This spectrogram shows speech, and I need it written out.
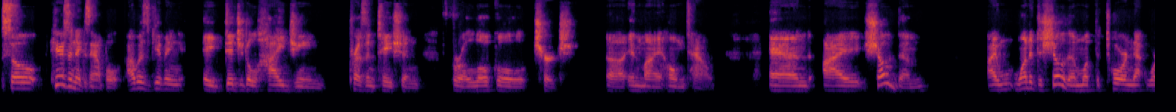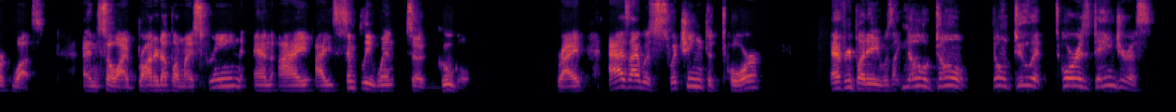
So here's an example. I was giving a digital hygiene presentation for a local church uh, in my hometown. And I showed them, I wanted to show them what the Tor network was. And so I brought it up on my screen and I, I simply went to Google, right? As I was switching to Tor, everybody was like, no, don't, don't do it. Tor is dangerous.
